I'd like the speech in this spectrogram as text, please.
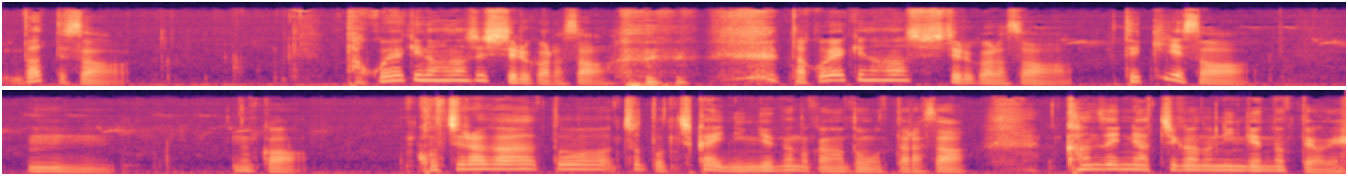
うん。だってさたこ焼きの話してるからさ。たこ焼きの話してるからさ。てっきりさうん。なんかこちら側とちょっと近い人間なのかなと思ったらさ完全にあっち側の人間だったよね。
